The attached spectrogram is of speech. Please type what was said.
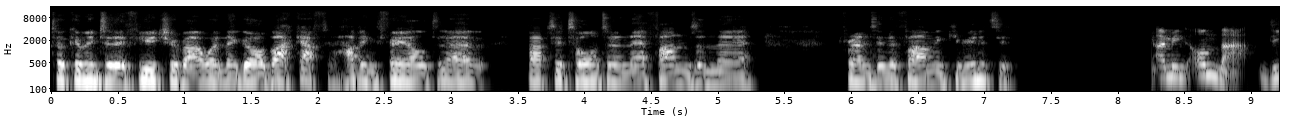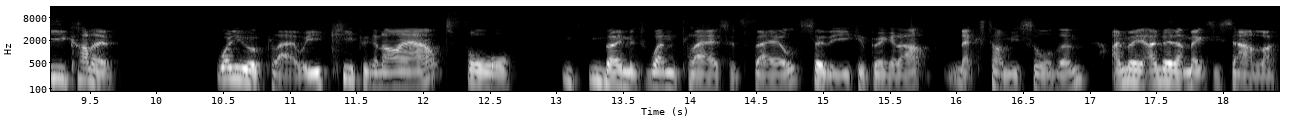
took them into the future about when they go back after having failed uh, back to Taunton and their fans and their friends in the farming community. I mean, on that, do you kind of, when you were a player, were you keeping an eye out for moments when players had failed so that you could bring it up next time you saw them? I mean, I know that makes you sound like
